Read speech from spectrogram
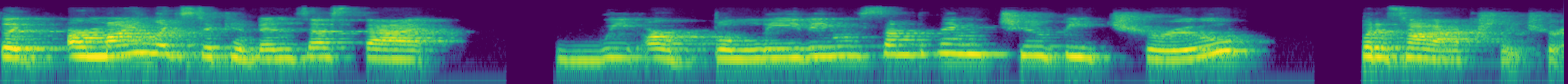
like our mind likes to convince us that we are believing something to be true, but it's not actually true.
